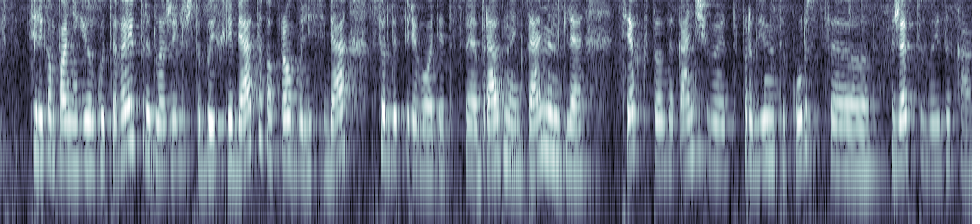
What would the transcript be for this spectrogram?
в телекомпанию Юргу ТВ и предложили, чтобы их ребята попробовали себя в сурдопереводе. Это своеобразный экзамен для тех, кто заканчивает продвинутый курс э, жестового языка.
